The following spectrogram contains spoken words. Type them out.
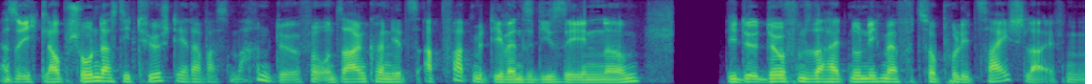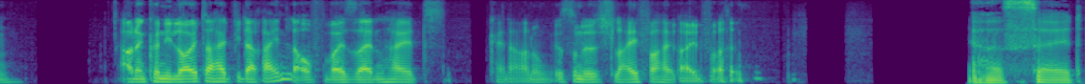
Also ich glaube schon, dass die Türsteher da was machen dürfen und sagen können, jetzt Abfahrt mit dir, wenn sie die sehen. Ne? Die dürfen sie halt nur nicht mehr zur Polizei schleifen. Aber dann können die Leute halt wieder reinlaufen, weil sie dann halt, keine Ahnung, ist so eine Schleife halt einfach. Ja, es ist halt,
